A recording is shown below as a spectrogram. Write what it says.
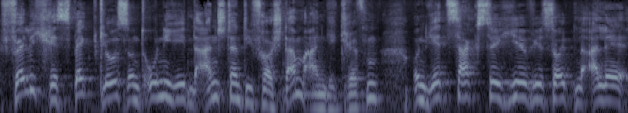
völlig respektlos und ohne jeden Anstand die Frau Stamm angegriffen und jetzt sagst du hier, wir sollten alle,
